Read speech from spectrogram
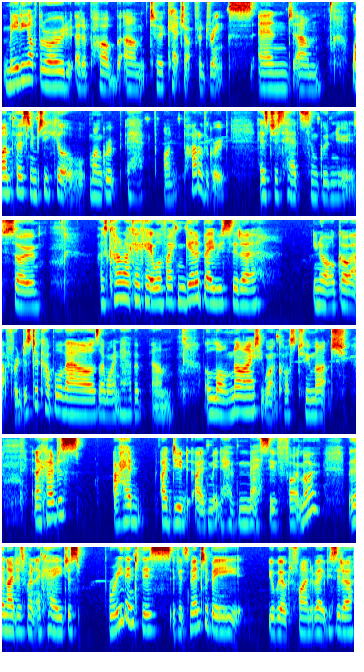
meeting up the road at a pub um, to catch up for drinks and um, one person in particular, one group, one part of the group has just had some good news. So I was kind of like, okay, well if I can get a babysitter, you know, I'll go out for just a couple of hours. I won't have a, um, a long night. It won't cost too much. And I kind of just, I had, I did, I admit, have massive FOMO, but then I just went, okay, just breathe into this. If it's meant to be, you'll be able to find a babysitter.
